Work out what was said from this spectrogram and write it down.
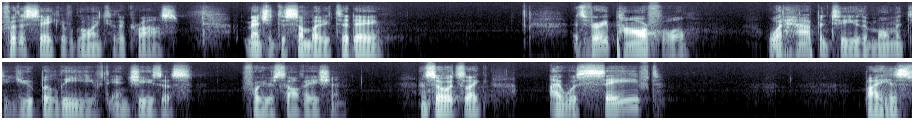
for the sake of going to the cross. I mentioned to somebody today, it's very powerful what happened to you the moment that you believed in Jesus for your salvation. And so it's like, I was saved by his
